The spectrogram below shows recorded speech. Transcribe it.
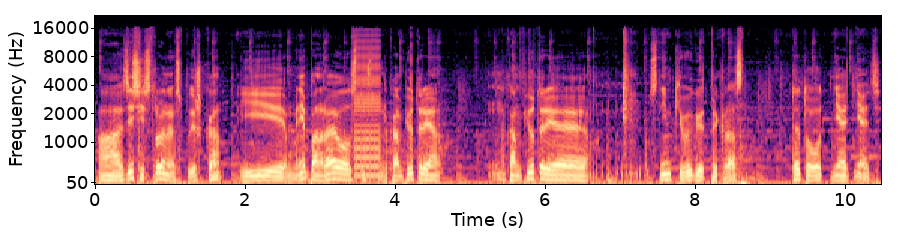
А, здесь есть встроенная вспышка, и мне понравилось то, что на компьютере на компьютере снимки выглядят прекрасно. Вот это вот не отнять.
